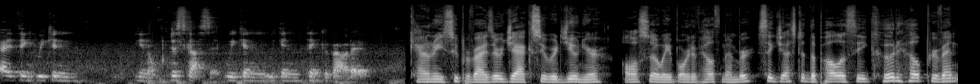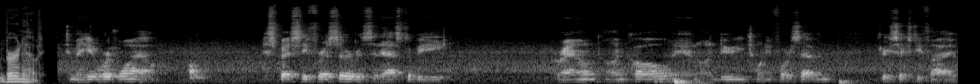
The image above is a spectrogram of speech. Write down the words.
I think we can you know discuss it. We can we can think about it. County Supervisor Jack Seward Jr., also a Board of Health member, suggested the policy could help prevent burnout. To make it worthwhile, especially for a service, it has to be around, on call, and on duty 24 7, 365. Um,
